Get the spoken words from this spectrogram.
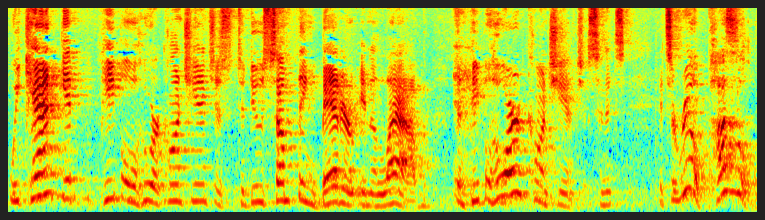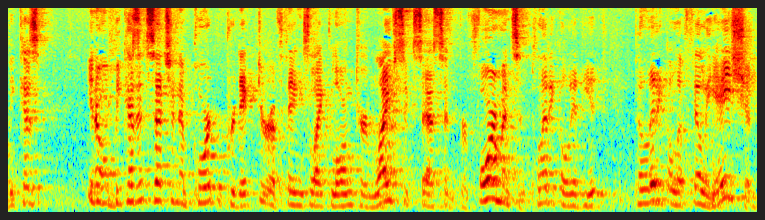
We can't get people who are conscientious to do something better in a lab than people who aren't conscientious. And it's, it's a real puzzle because, you know, because it's such an important predictor of things like long-term life success and performance and political, political affiliation.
